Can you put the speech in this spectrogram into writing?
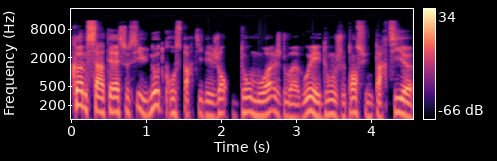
comme ça intéresse aussi une autre grosse partie des gens, dont moi, je dois avouer, et dont je pense une partie euh,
